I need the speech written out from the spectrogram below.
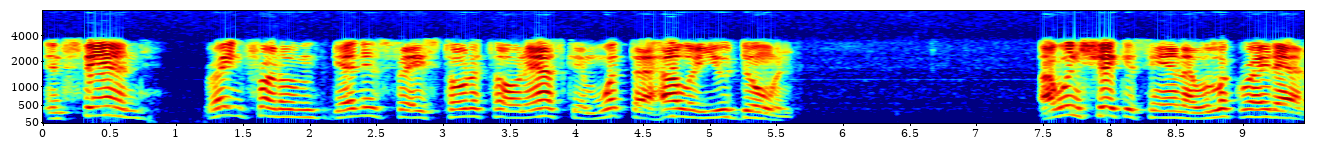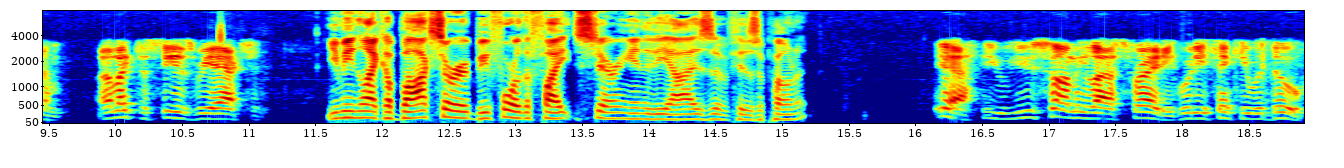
and stand right in front of him, get in his face, toe to toe, and ask him, "What the hell are you doing?" I wouldn't shake his hand. I would look right at him. I'd like to see his reaction. You mean like a boxer before the fight staring into the eyes of his opponent? Yeah, you you saw me last Friday. What do you think he would do?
